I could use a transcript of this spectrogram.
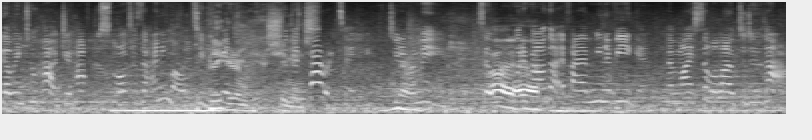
going to Hajj, you have to slaughter the animal to give it to the charity. Do you know what I mean? So Oh, what, what yeah. about that? If I am being a vegan, am I still allowed to do that?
